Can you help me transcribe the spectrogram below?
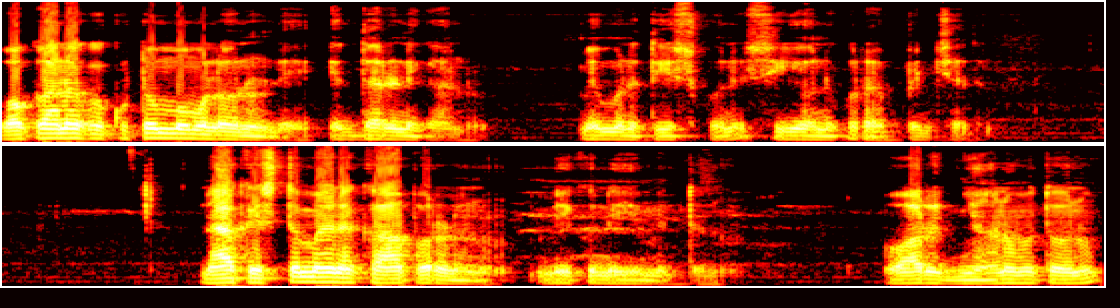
ఒకనొక కుటుంబంలో నుండి ఇద్దరిని గాను మిమ్మల్ని తీసుకొని సియోనుకు రప్పించదు నాకు ఇష్టమైన కాపరులను మీకు నియమితును. వారు జ్ఞానముతోనూ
